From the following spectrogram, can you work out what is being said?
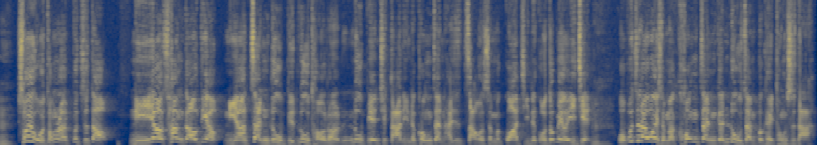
嗯，所以我当然不知道你要唱高调，你要站路边路头的路边去打你的空战，还是找什么瓜吉的，我都没有意见，我不知道为什么空战跟陆战不可以同时打，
